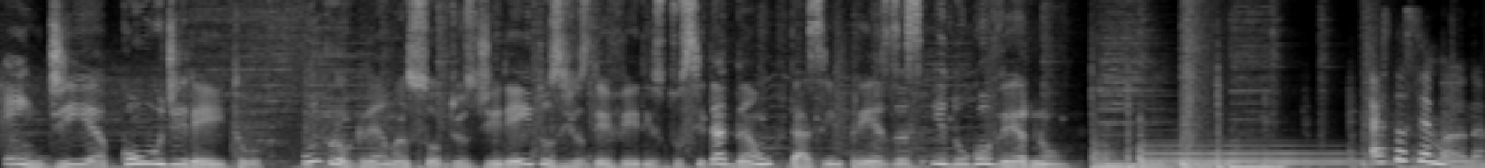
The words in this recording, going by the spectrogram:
Em Dia com o Direito. Um programa sobre os direitos e os deveres do cidadão, das empresas e do governo. Esta semana,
